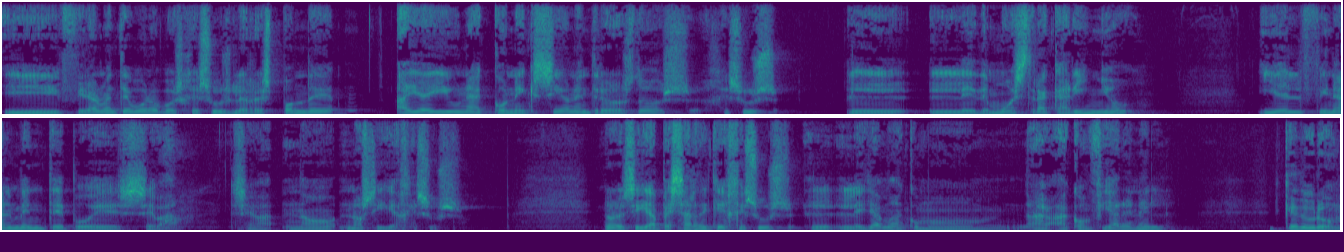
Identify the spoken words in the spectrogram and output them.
Y finalmente, bueno, pues Jesús le responde, hay ahí una conexión entre los dos, Jesús le, demuestra cariño y él finalmente pues se va, se va, no, no sigue a Jesús. No le sigue, a pesar de que Jesús le llama como a, a confiar en él. Qué duro.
